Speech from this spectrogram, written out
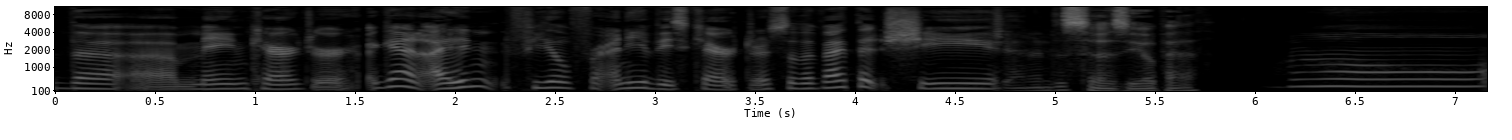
the uh, main character. Again, I didn't feel for any of these characters. So the fact that she, Shannon the sociopath. oh,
